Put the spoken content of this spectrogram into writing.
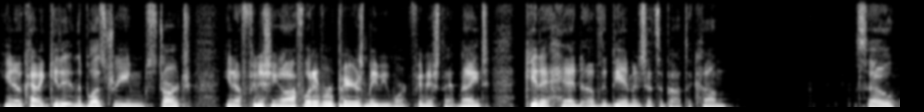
You know, kind of get it in the bloodstream, start, you know, finishing off whatever repairs maybe weren't finished that night, get ahead of the damage that's about to come. So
